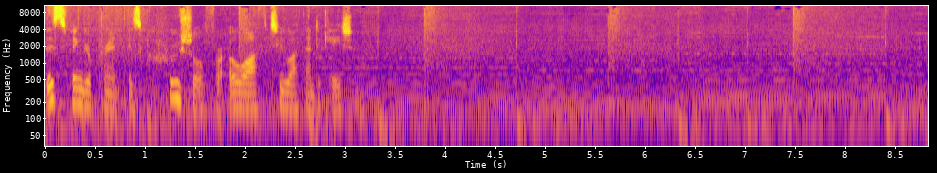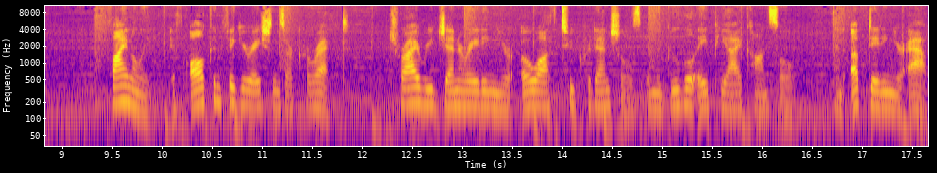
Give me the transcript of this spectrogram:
This fingerprint is crucial for OAuth 2 authentication. Finally, if all configurations are correct, try regenerating your OAuth 2 credentials in the Google API console and updating your app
